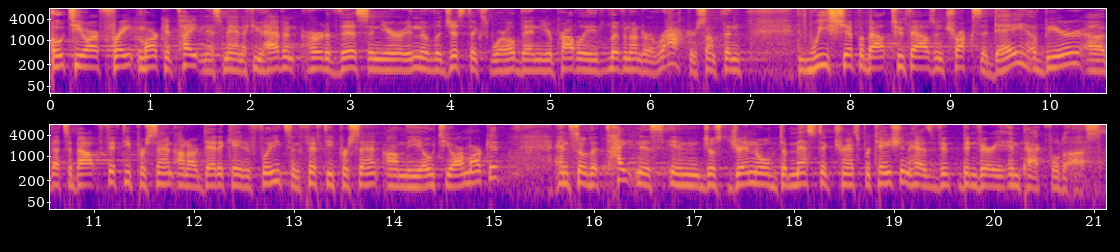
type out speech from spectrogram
OTR freight market tightness, man, if you haven't heard of this and you're in the logistics world, then you're probably living under a rock or something. We ship about 2,000 trucks a day of beer. Uh, that's about 50% on our dedicated fleets and 50% on the OTR market. And so the tightness in just general domestic transportation has been very impactful to us.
